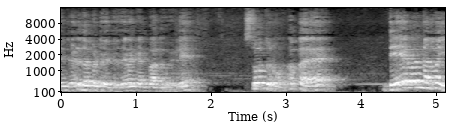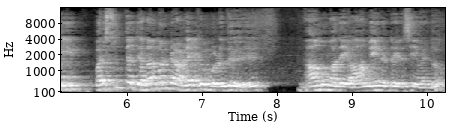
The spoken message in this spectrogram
என்று எழுதப்பட்டிருக்கிறது. என கண்பானவர்களே ஸ்தோத்திரம். அப்ப தேவன் நம்மை பரிசுத்த ஜனம் என்று அழைக்கும் பொழுது நாமும் அதை ஆமேன் என்று என்ன செய்ய வேண்டும்?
